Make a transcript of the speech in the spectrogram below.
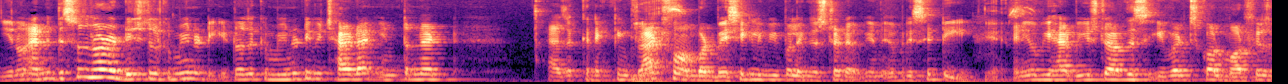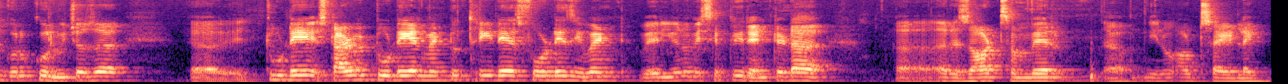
you know and this was not a digital community. It was a community which had an internet as a connecting platform but basically people existed in every city. Yes. and you know we had we used to have this events called morpheus gurukul which was a uh, two day started with two day and went to three days four days event where you know we simply rented a uh, a resort somewhere, uh, you know, outside like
